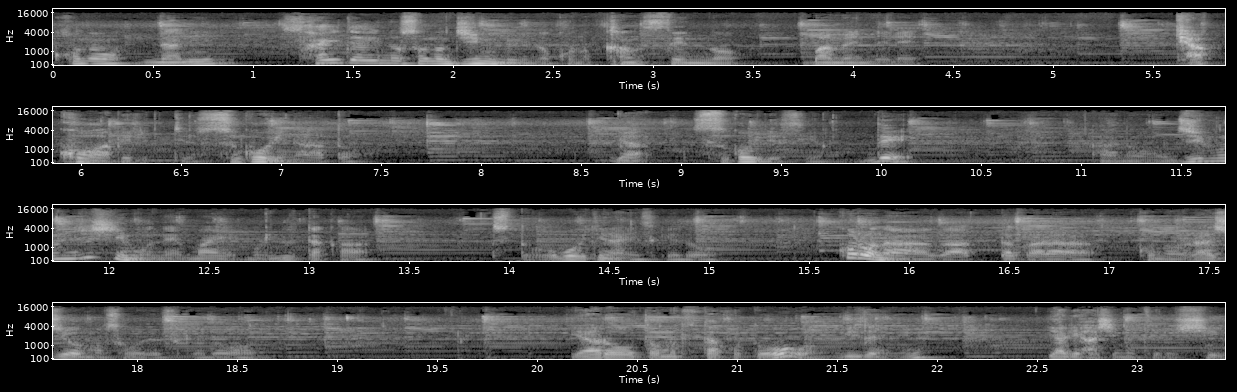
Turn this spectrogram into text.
この何？最大のその人類のこの感染の場面でね脚光を浴びるっていうすごいなと。いやすごいですよ。であの自分自身もね前も言うたかちょっと覚えてないんですけどコロナがあったからこのラジオもそうですけどやろうと思ってたことを以前にねやり始めてるし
